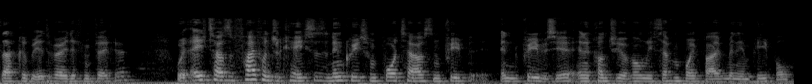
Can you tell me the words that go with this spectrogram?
that could be a very different figure. With 8,500 cases, an increase from 4,000 prev- in the previous year in a country of only 7.5 million people.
